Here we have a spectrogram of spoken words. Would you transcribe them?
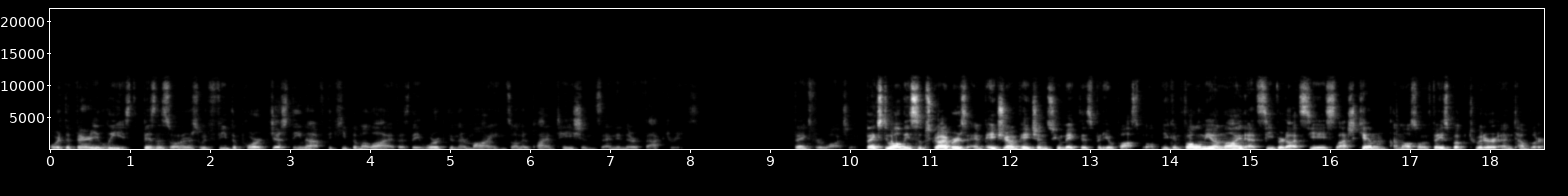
or at the very least, business owners would feed the poor just enough to keep them alive as they worked in their mines, on their plantations, and in their factories. Thanks for watching. Thanks to all these subscribers and Patreon patrons who make this video possible. You can follow me online at siever.ca slash kim. I'm also on Facebook, Twitter, and Tumblr.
